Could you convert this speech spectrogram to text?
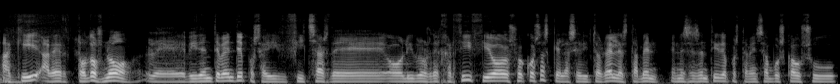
Aquí, a ver, todos no. Eh, evidentemente, pues hay fichas de o libros de ejercicios o cosas que las editoriales también, en ese sentido, pues también se han buscado su,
